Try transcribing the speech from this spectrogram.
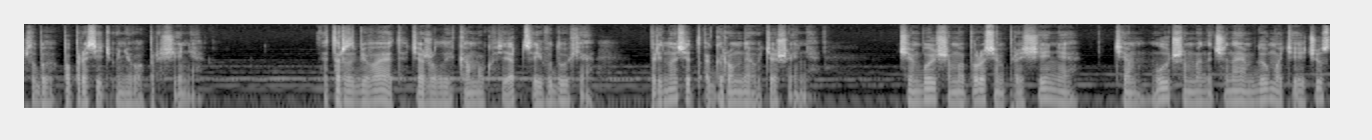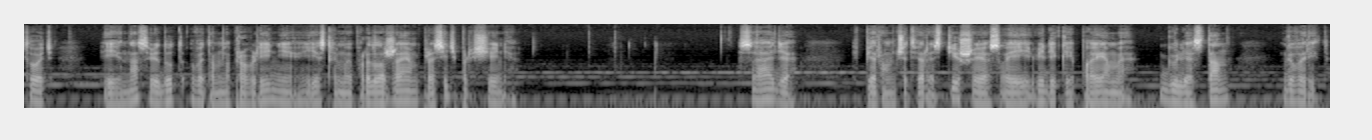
чтобы попросить у него прощения. Это разбивает тяжелый комок в сердце и в духе, приносит огромное утешение. Чем больше мы просим прощения, тем лучше мы начинаем думать и чувствовать, и нас ведут в этом направлении, если мы продолжаем просить прощения. Саадя в первом четверостишее своей великой поэмы «Гулестан» говорит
